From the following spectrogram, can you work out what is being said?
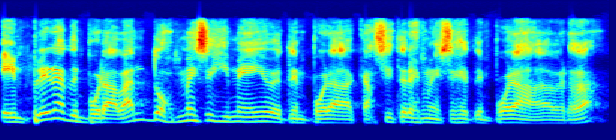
en plena temporada, van dos meses y medio de temporada, casi tres meses de temporada, ¿verdad?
